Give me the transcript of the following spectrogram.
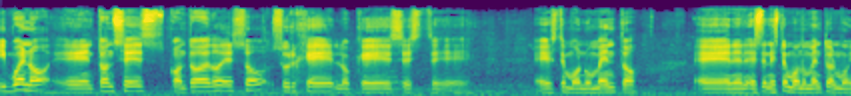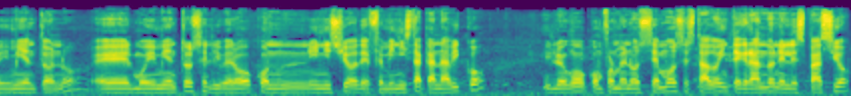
y bueno, eh, entonces con todo eso surge lo que es este, este monumento, en, este, en este monumento al movimiento, ¿no? El movimiento se liberó con un inicio de feminista canábico y luego conforme nos hemos estado integrando en el espacio,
